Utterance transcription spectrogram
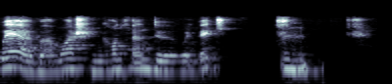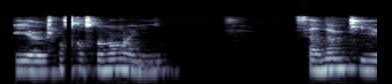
Ouais, bah, moi, je suis une grande fan de Welbeck. Mhm. Et je pense qu'en ce moment, c'est un homme qui,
